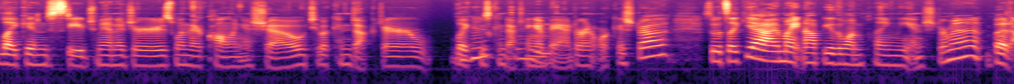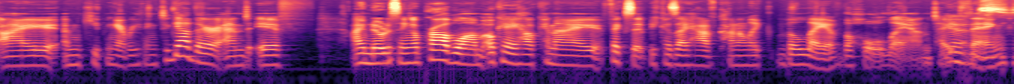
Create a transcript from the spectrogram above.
likened stage managers when they're calling a show to a conductor, like who's conducting a band or an orchestra. So it's like, yeah, I might not be the one playing the instrument, but I am keeping everything together. And if I'm noticing a problem, okay, how can I fix it? Because I have kind of like the lay of the whole land type Yes. thing.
